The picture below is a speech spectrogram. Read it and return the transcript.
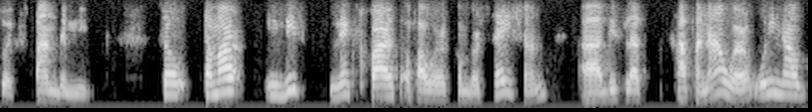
to expand the meaning. So Tamar, in this next part of our conversation, uh, this last half an hour, we now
